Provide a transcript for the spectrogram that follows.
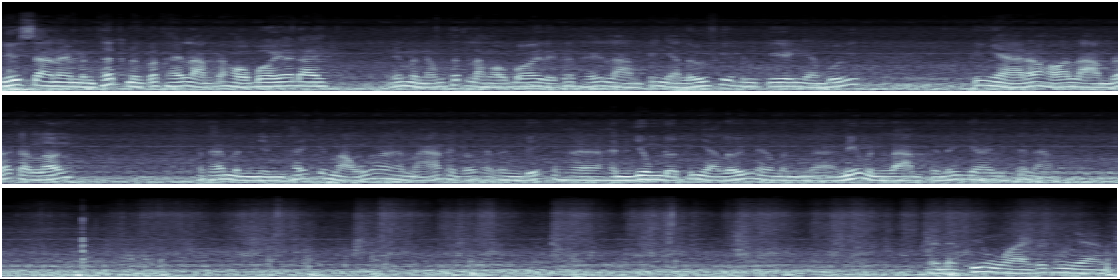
Nếu sau này mình thích, mình có thể làm cái hồ bơi ở đây. Nếu mình không thích làm hồ bơi thì có thể làm cái nhà lưới phía bên kia, nhà bưới cái nhà đó họ làm rất là lớn có thể mình nhìn thấy cái mẫu đó, mã thì có thể mình biết hình dung được cái nhà lưới này mình à, nếu mình làm thì nó ra như thế nào. Đây là phía ngoài cái căn nhà này.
